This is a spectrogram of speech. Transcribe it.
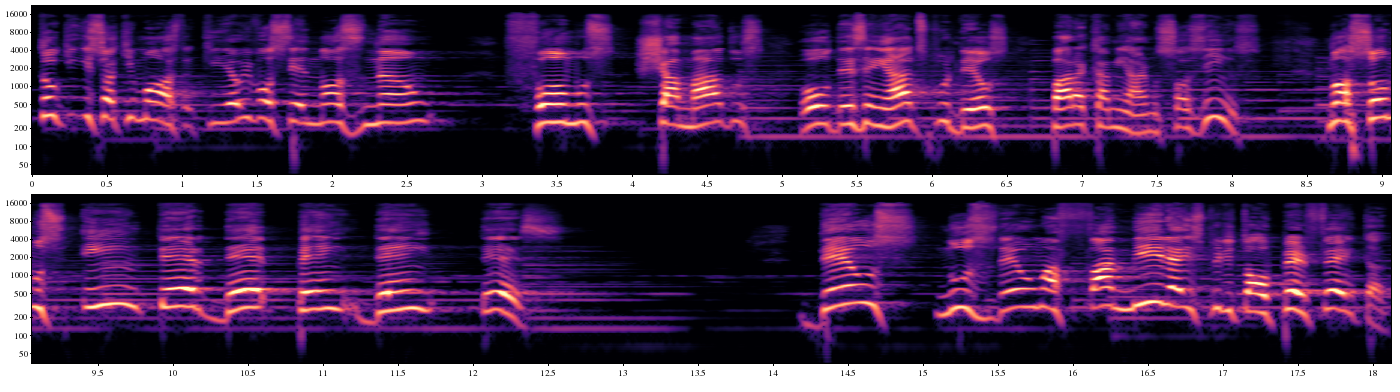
Então o que isso aqui mostra? Que eu e você, nós não fomos chamados ou desenhados por Deus para caminharmos sozinhos. Nós somos interdependentes. Deus nos deu uma família espiritual perfeita?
